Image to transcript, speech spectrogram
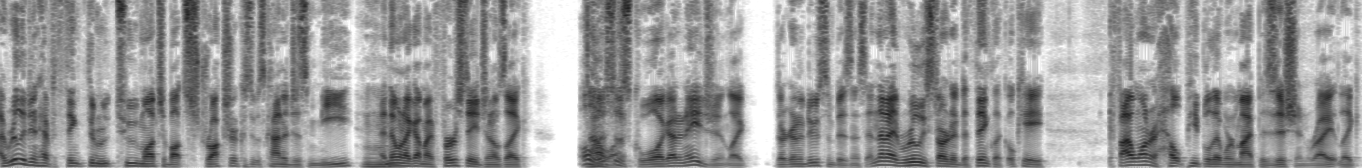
I really didn't have to think through too much about structure because it was kind of just me. And then when I got my first agent, I was like, "Oh, this is cool. I got an agent. Like they're going to do some business." And then I really started to think like, "Okay, if I want to help people that were in my position, right? Like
